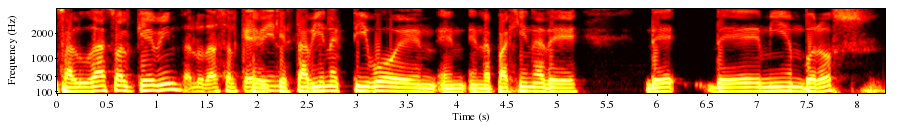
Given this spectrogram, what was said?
saludazo al Kevin. Saludazo al que, Kevin. que está bien activo en, en, en la página de, de, de miembros.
